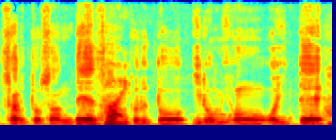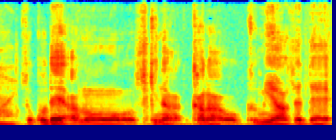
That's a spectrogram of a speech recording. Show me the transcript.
サルトさんでサンプルと色見本を置いて、はい。そこであの好きなカラーを組み合わせて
